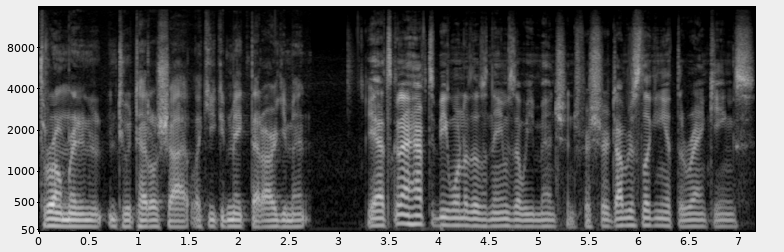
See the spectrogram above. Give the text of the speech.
throw him right into, into a title shot. Like you could make that argument. Yeah, it's gonna have to be one of those names that we mentioned for sure. I'm just looking at the rankings.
